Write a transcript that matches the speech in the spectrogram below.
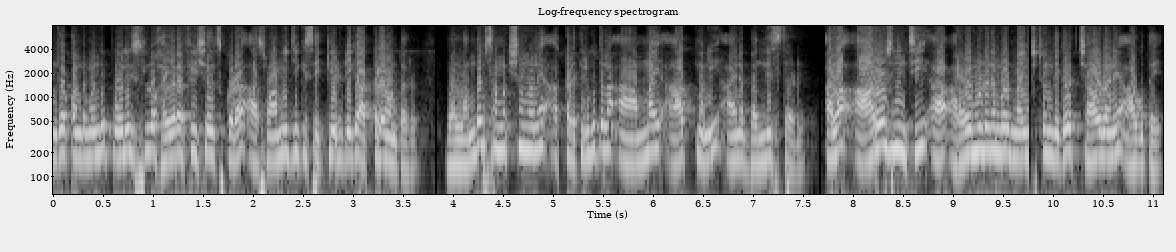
ఇంకా కొంతమంది పోలీసులు హైయర్ అఫీషియల్స్ కూడా ఆ స్వామీజీకి సెక్యూరిటీగా అక్కడే ఉంటారు. వాళ్ళందరి సమక్షంలోనే అక్కడ తిరుగుతున్న ఆ అమ్మాయి ఆత్మని ఆయన బంధిస్తాడు. అలా ఆ రోజు నుంచి ఆ అరవై మూడు నెంబర్ మైల్ స్టోన్ దగ్గర చావులనే ఆగుతాయి.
